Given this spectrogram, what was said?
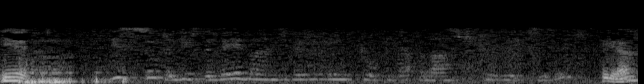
Yes. This sort of gives the bare lines of everything we've talked about the last two weeks, is it? Yeah.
